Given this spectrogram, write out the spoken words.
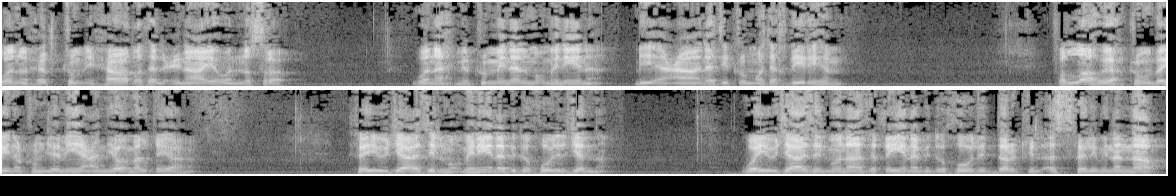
ونحطكم إحاطة العناية والنصرة ونحمكم من المؤمنين بإعانتكم وتخذيرهم فالله يحكم بينكم جميعا يوم القيامة فيجازي المؤمنين بدخول الجنة ويجازي المنافقين بدخول الدرك الأسفل من النار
